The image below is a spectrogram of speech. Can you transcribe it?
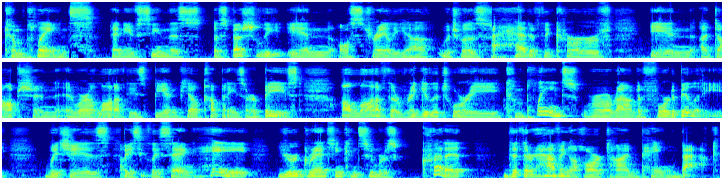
complaints, and you've seen this especially in Australia, which was ahead of the curve in adoption and where a lot of these BNPL companies are based, a lot of the regulatory complaints were around affordability, which is basically saying, hey, you're granting consumers credit that they're having a hard time paying back.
